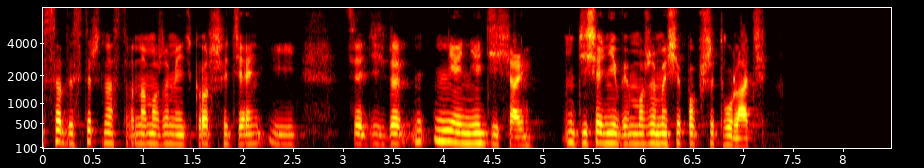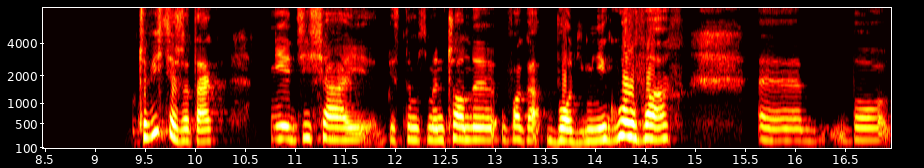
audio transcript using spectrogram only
sadystyczna strona może mieć gorszy dzień i stwierdzić, że nie, nie dzisiaj. Dzisiaj nie wiem, możemy się poprzytulać. Oczywiście, że tak. Nie dzisiaj jestem zmęczony, uwaga, boli mnie głowa, e, bo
